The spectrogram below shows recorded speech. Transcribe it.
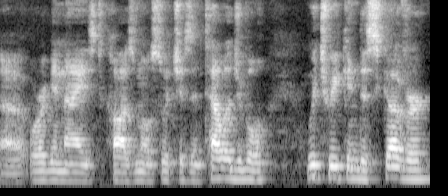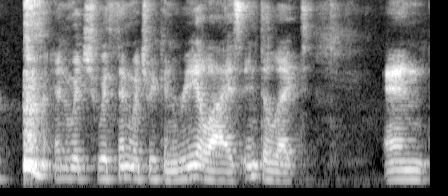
uh, organized cosmos, which is intelligible, which we can discover, and which within which we can realize intellect, and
